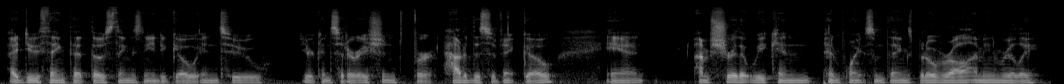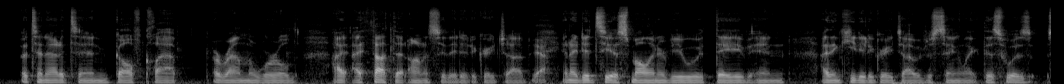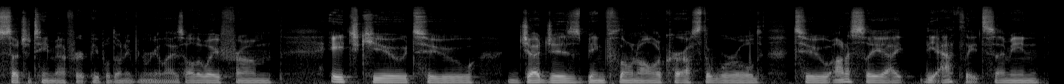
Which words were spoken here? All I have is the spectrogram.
I do think that those things need to go into your consideration for how did this event go. And I'm sure that we can pinpoint some things, but overall, I mean, really, a 10 out of 10 golf clap around the world. I, I thought that honestly they did a great job. Yeah. And I did see a small interview with Dave, and I think he did a great job of just saying, like, this was such a team effort. People don't even realize, all the way from HQ to judges being flown all across the world to honestly, I the athletes. I mean,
